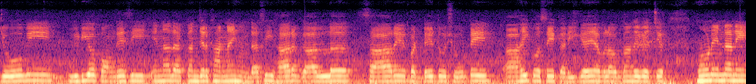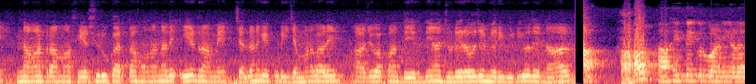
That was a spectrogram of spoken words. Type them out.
ਜੋ ਵੀ ਵੀਡੀਓ ਪਾਉਂਦੇ ਸੀ ਇਹਨਾਂ ਦਾ ਕੰਜਰਖਾਨਾ ਹੀ ਹੁੰਦਾ ਸੀ। ਹਰ ਗੱਲ ਸਾਰੇ ਵੱਡੇ ਤੋਂ ਛੋਟੇ ਆਹੀ ਕੋਸੇ ਕਰੀ ਗਏ ਆ ਵਲੌਗਾਂ ਦੇ ਵਿੱਚ। ਹੁਣ ਇਹਨਾਂ ਨੇ ਨਵਾਂ ਡਰਾਮਾ ਫੇਰ ਸ਼ੁਰੂ ਕਰਤਾ। ਹੁਣ ਉਹਨਾਂ ਦੇ ਇਹ ਡਰਾਮੇ ਚੱਲਣਗੇ ਕੁੜੀ ਜੰਮਣ ਵਾਲੇ। ਆਜੋ ਆਪਾਂ ਦੇਖਦੇ ਹਾਂ ਜੁੜੇ ਰਹੋ ਜੇ ਮੇਰੀ ਵੀਡੀਓ ਦੇ ਨਾਲ। ਹਾਂ। ਹਾਂ। ਤੇ ਗੁਰਬਾਣੀ ਵਾਲਾ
